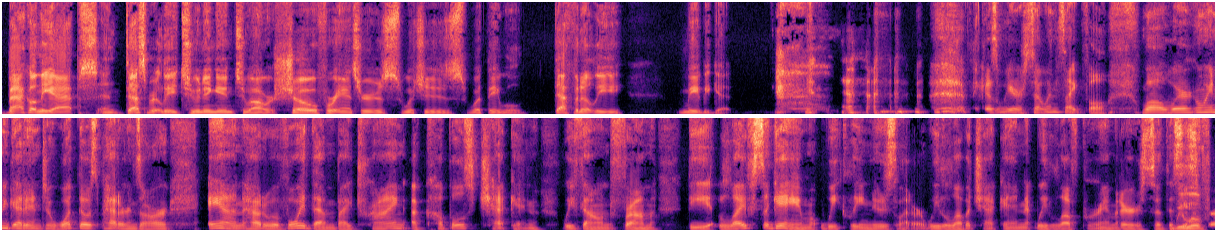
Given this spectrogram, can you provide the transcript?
back on the apps and desperately tuning into our show for answers, which is what they will definitely maybe get. Because we are so insightful. Well, we're going to get into what those patterns are and how to avoid them by trying a couples check in we found from the Life's a Game weekly newsletter. We love a check in, we love parameters. So, this we is love for-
